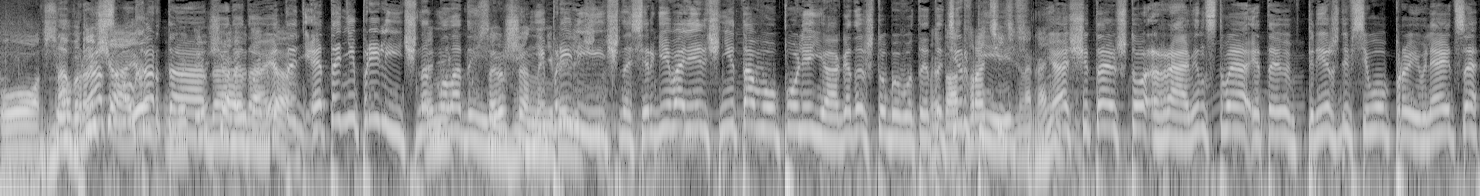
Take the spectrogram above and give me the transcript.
О, все, набрасывал выключаю. харта. Да, выключаю да, да. тогда. Это, это неприлично, Это не- молодые. люди. совершенно неприлично. Сергей Валерьевич не того поля ягода, чтобы вот это, Это терпеть. конечно. Я считаю, что равенство это прежде всего проявляется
